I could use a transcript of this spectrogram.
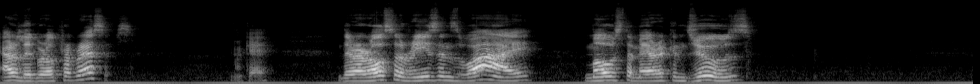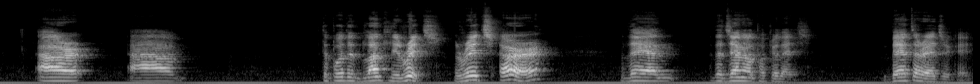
are liberal progressives. Okay? There are also reasons why most American Jews are, uh, to put it bluntly, rich, richer than the general population, better educated,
